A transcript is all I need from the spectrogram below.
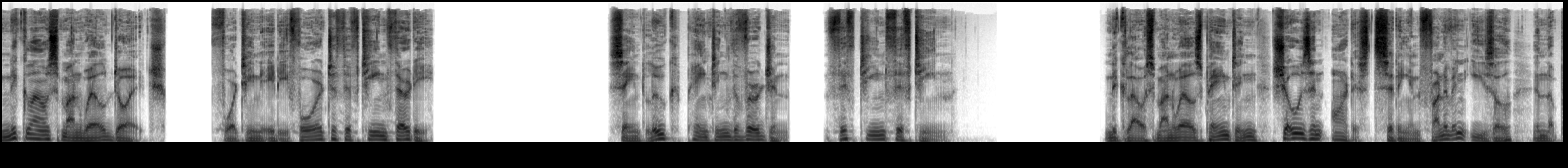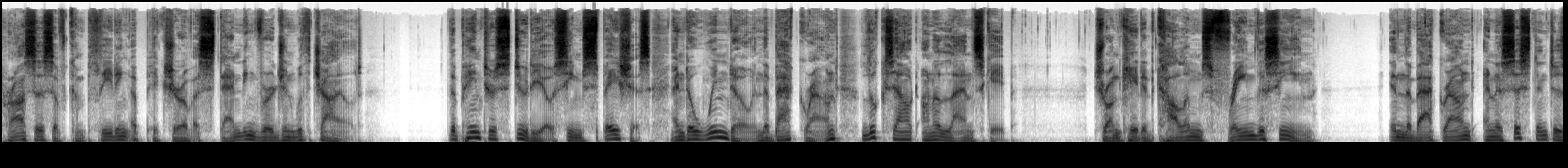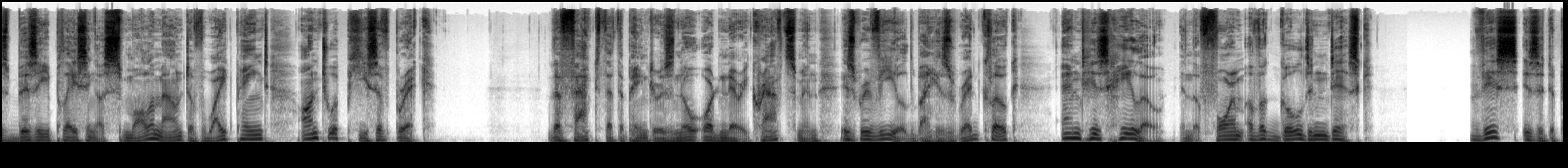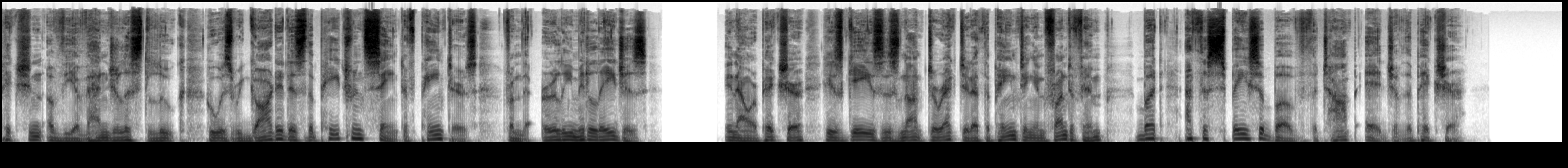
Nikolaus Manuel Deutsch, 1484 to 1530. St. Luke painting the Virgin, 1515. Nikolaus Manuel's painting shows an artist sitting in front of an easel in the process of completing a picture of a standing virgin with child. The painter's studio seems spacious, and a window in the background looks out on a landscape. Truncated columns frame the scene. In the background, an assistant is busy placing a small amount of white paint onto a piece of brick. The fact that the painter is no ordinary craftsman is revealed by his red cloak and his halo in the form of a golden disc. This is a depiction of the evangelist Luke, who is regarded as the patron saint of painters from the early Middle Ages. In our picture, his gaze is not directed at the painting in front of him, but at the space above the top edge of the picture.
